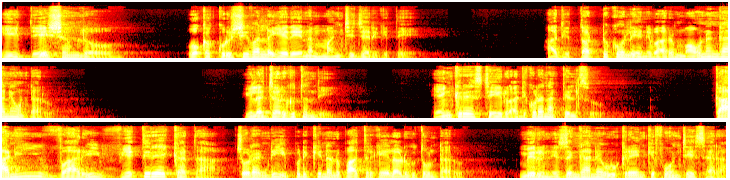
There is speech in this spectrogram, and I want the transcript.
ఈ దేశంలో ఒక కృషి వల్ల ఏదైనా మంచి జరిగితే అది తట్టుకోలేని వారు మౌనంగానే ఉంటారు ఇలా జరుగుతుంది ఎంకరేజ్ చేయరు అది కూడా నాకు తెలుసు కానీ వారి వ్యతిరేకత చూడండి ఇప్పటికీ నన్ను పాత్రికేయులు అడుగుతూ ఉంటారు మీరు నిజంగానే ఉక్రెయిన్కి ఫోన్ చేశారా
